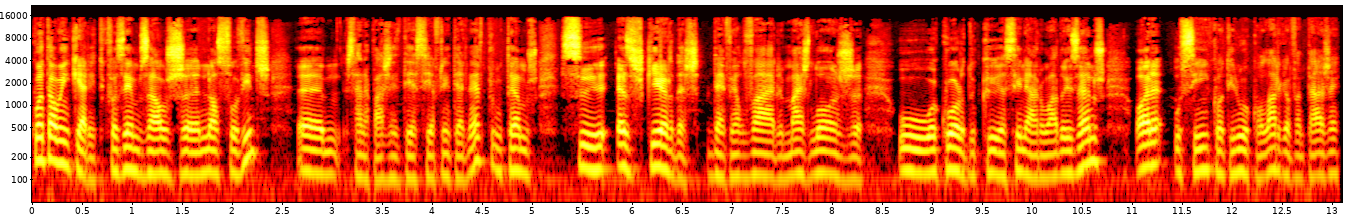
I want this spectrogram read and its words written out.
Quanto ao inquérito que fazemos aos uh, nossos ouvintes, uh, está na página da TSF na internet, perguntamos se as esquerdas devem levar mais longe o acordo que assinaram há dois anos. Ora, o sim continua com larga vantagem,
